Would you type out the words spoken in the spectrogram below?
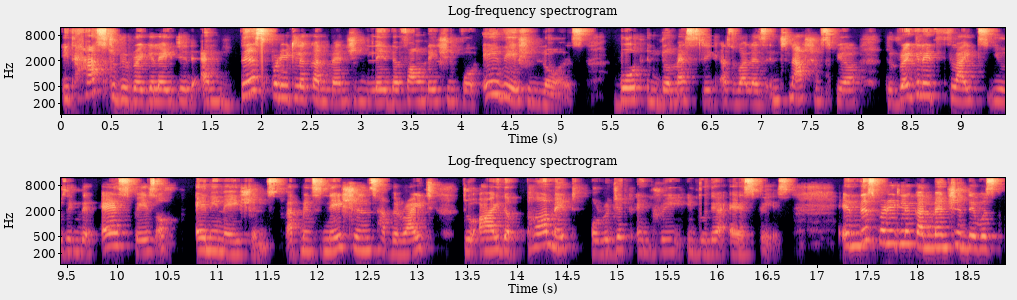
it has to be regulated and this particular convention laid the foundation for aviation laws both in domestic as well as international sphere to regulate flights using the airspace of any nations. That means nations have the right to either permit or reject entry into their airspace. In this particular convention there was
